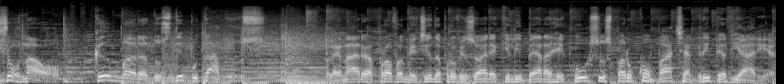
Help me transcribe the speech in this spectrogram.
Jornal. Câmara dos Deputados. Plenário aprova medida provisória que libera recursos para o combate à gripe aviária.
